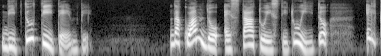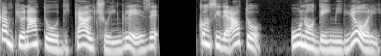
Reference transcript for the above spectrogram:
di tutti i tempi. Da quando è stato istituito, il campionato di calcio inglese, considerato uno dei migliori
